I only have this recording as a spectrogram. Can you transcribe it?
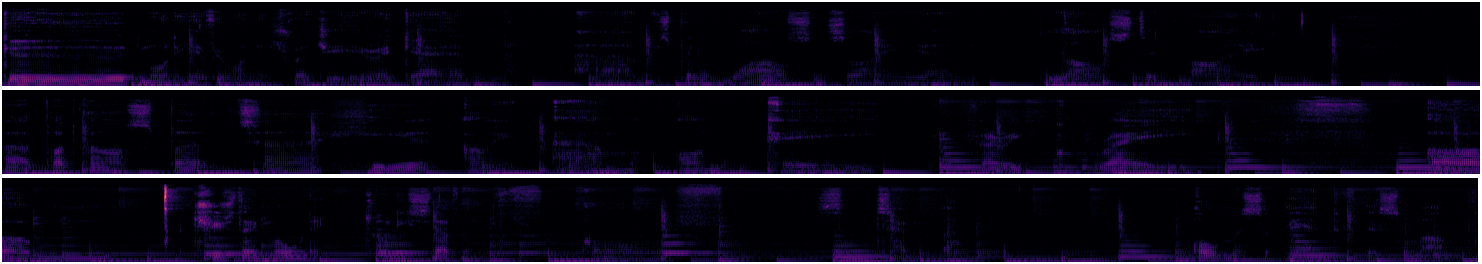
Good morning, everyone. It's Reggie here again. Um, it's been a while since I um, last did my uh, podcast, but uh, here I am on a very grey um, Tuesday morning, 27th of September, almost at the end of this month.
